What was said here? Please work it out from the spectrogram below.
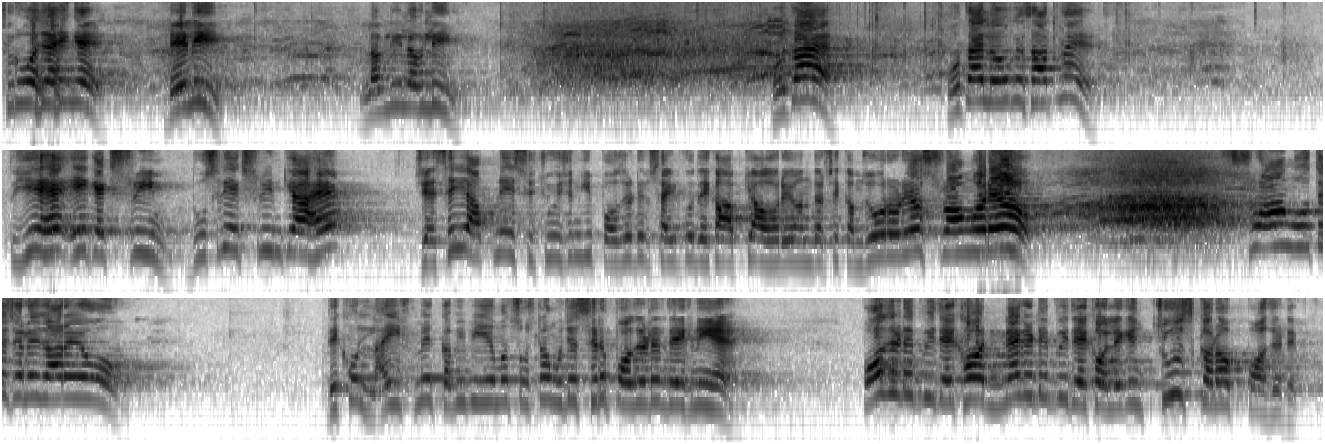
शुरू हो जाएँगे। डेली। Lovely lovely. होता है। होता है लोगों के साथ में। तो ये है एक एक्सट्रीम दूसरी एक्सट्रीम क्या है? जैसे ही आपने इस सिचुएशन की पॉजिटिव साइड को देखा आप क्या हो रहे हो? अंदर से कमज़ोर हो रहे हो? स्ट्रांग हो रहे हो? स्ट्रांग होते चले जा रहे हो. देखो लाइफ में कभी भी ये मत सोचना मुझे सिर्फ़ पॉजिटिव देखनी है. पॉजिटिव भी देखो नेगेटिव भी देखो लेकिन चूज़ करो पॉजिटिव को.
